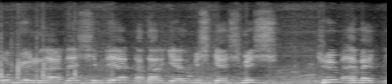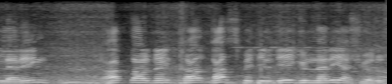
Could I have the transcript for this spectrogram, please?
bugünlerde şimdiye kadar gelmiş geçmiş tüm emeklilerin haklarının gasp edildiği günleri yaşıyoruz.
